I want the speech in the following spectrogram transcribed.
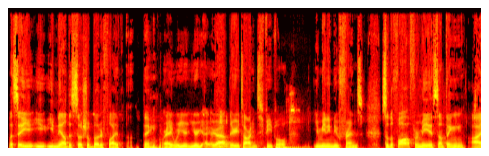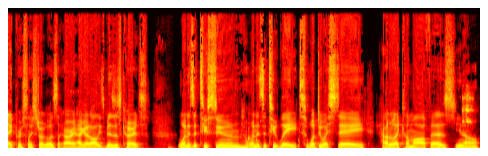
let's say you, you, you nailed the social butterfly thing, right? Where you're you're you're out there, you're talking to people, you're meeting new friends. So the fallout for me is something I personally struggle. It's like, all right, I got all these business cards. When is it too soon? When is it too late? What do I say? How do I come off as you know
